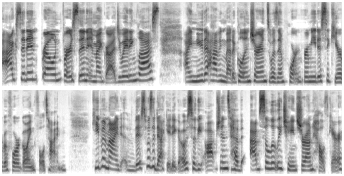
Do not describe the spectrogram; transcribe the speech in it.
accident prone person in my graduating class, I knew that having medical insurance was important for me to secure before going full time. Keep in mind, this was a decade ago, so the options have absolutely changed around healthcare.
